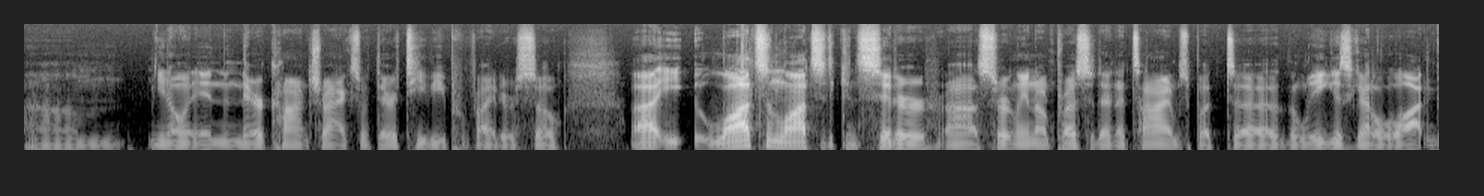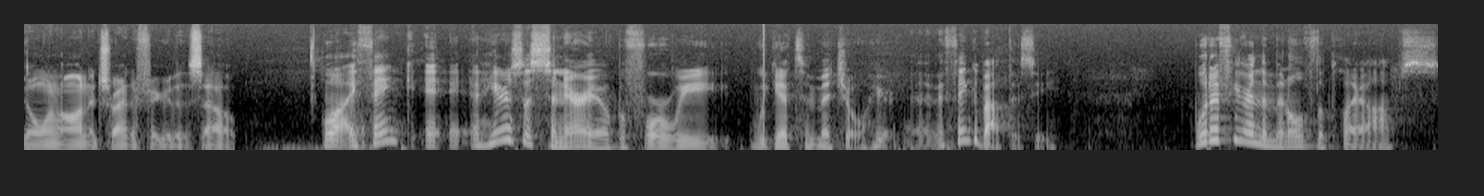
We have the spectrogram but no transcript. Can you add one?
um, you know, in, in, their contracts with their TV providers. So, uh, lots and lots to consider. Uh, certainly in unprecedented times, but uh, the league has got a lot going on and trying to figure this out. Well, I think, and here's a scenario before we we get to Mitchell. Here, uh, think about this. E. What if you're in the middle of the playoffs,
